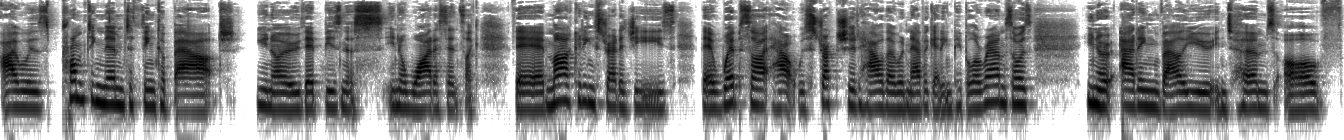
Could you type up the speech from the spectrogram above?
I was prompting them to think about, you know, their business in a wider sense, like their marketing strategies, their website, how it was structured, how they were navigating people around. So I was, you know, adding value in terms of,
